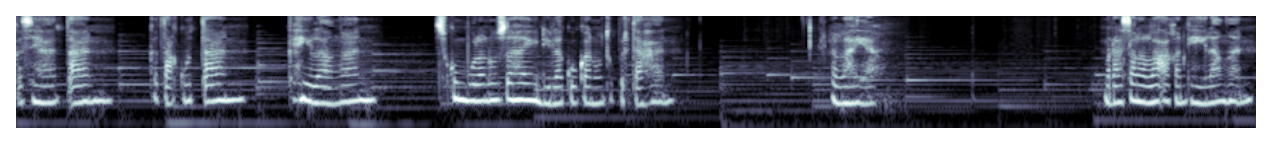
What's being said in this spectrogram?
Kesehatan, ketakutan, kehilangan, sekumpulan usaha yang dilakukan untuk bertahan. Lelah ya. Merasa lelah akan kehilangan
